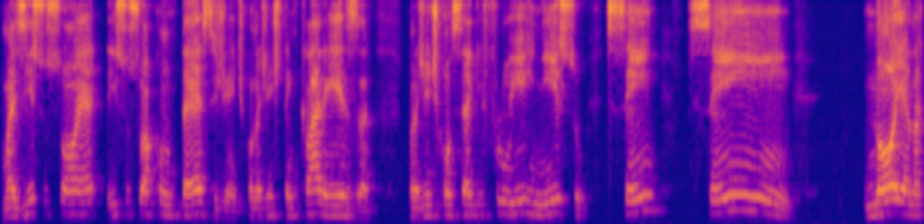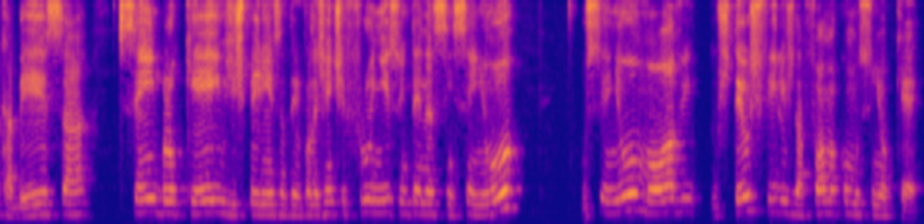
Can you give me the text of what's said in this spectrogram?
Mas isso só é, isso só acontece, gente, quando a gente tem clareza, quando a gente consegue fluir nisso sem sem noia na cabeça, sem bloqueios de experiência anterior. Quando a gente flui nisso, entende assim, Senhor, o Senhor move os teus filhos da forma como o Senhor quer.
